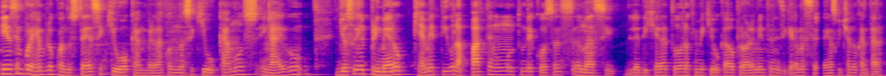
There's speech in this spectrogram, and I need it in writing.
piensen, por ejemplo, cuando ustedes se equivocan, ¿verdad? Cuando nos equivocamos en algo, yo soy el primero que ha metido la pata en un montón de cosas. Además, si les dijera todo lo que me he equivocado, probablemente ni siquiera me estarían escuchando cantar.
